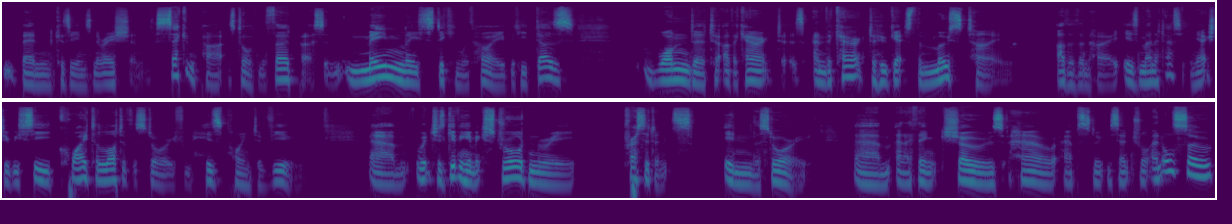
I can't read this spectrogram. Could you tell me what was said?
Ben Kazin's narration. The second part is told in the third person, mainly sticking with Hui, but he does wander to other characters, and the character who gets the most time other than Hui is Manatassi. And actually, we see quite a lot of the story from his point of view, um, which is giving him extraordinary precedence in the story. Um, and I think shows how absolutely central, and also,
